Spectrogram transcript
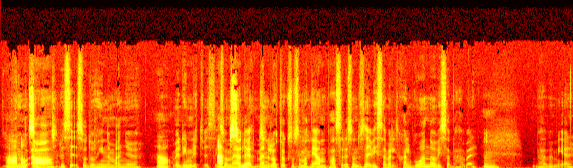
Ja, något ja sånt. precis, och då hinner man ju Ja. rimligtvis liksom med Absolut. det. Men det låter också som att ni anpassar det, som du säger, vissa är väldigt självgående och vissa behöver, Mm. behöver mer.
